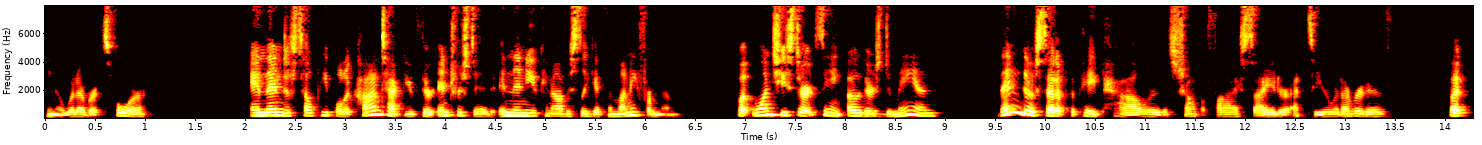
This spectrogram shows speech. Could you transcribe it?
you know, whatever it's for. And then just tell people to contact you if they're interested. And then you can obviously get the money from them. But once you start seeing, oh, there's demand, then go set up the PayPal or the Shopify site or Etsy or whatever it is. But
